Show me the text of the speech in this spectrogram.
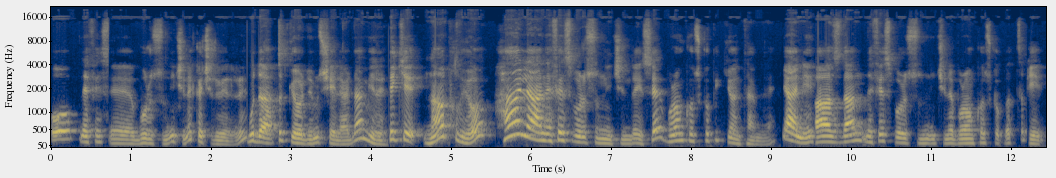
o nefes e, borusunun içine kaçırıveririz. Bu da sık gördüğümüz şeylerden biri. Peki ne yapılıyor? Hala nefes borusunun içinde ise bronkoskopik yöntemle yani ağızdan nefes borusunun içine bronkoskopla tıpi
